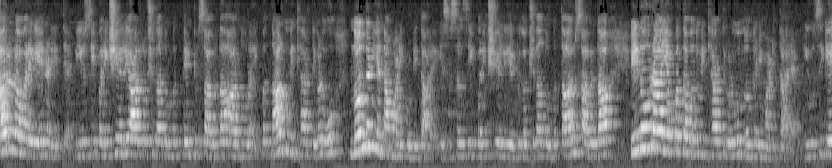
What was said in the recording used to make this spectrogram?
ಆರರವರೆಗೆ ನಡೆಯುತ್ತೆ. ಪಿಯುಸಿ ಪರೀಕ್ಷೆಯಲ್ಲಿ ಆರು ಲಕ್ಷದ ತೊಂಬತ್ತೆಂಟು ಸಾವಿರದ ಆರುನೂರ ಇಪ್ಪತ್ನಾಲ್ಕು ವಿದ್ಯಾರ್ಥಿಗಳು ನೋಂದಣಿಯನ್ನ ಮಾಡಿಕೊಂಡಿದ್ದಾರೆ. ಎಸ್ಎಸ್ಎಲ್ಸಿ ಪರೀಕ್ಷೆಯಲ್ಲಿ ಎಂಟು ಲಕ್ಷದ ತೊಂಬತ್ತಾರು ಸಾವಿರದ ಇನ್ನೂರ ಎಪ್ಪತ್ತ ಒಂದು ವಿದ್ಯಾರ್ಥಿಗಳು ನೋಂದಣಿ ಮಾಡಿದ್ದಾರೆ. ಪಿಯುಸಿಗೆ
